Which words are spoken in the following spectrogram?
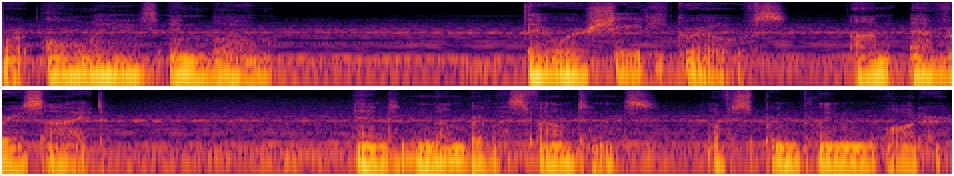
were always in bloom. There were shady groves on every side, and numberless fountains of sprinkling water.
